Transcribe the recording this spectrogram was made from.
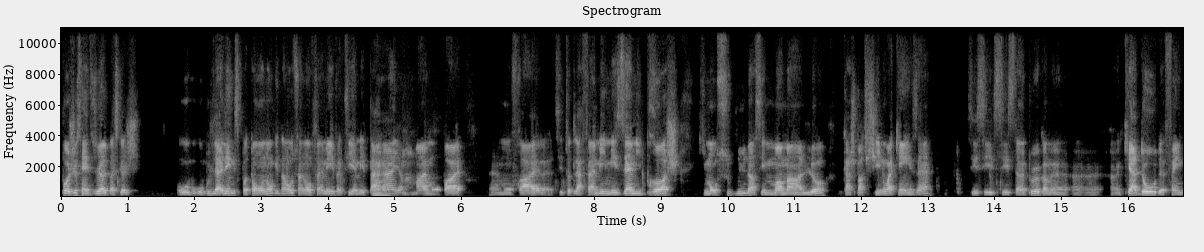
pas juste individuel parce que au, bout de la ligne, c'est pas ton nom qui est en haut, c'est un nom de famille. Fait il y a mes parents, il y a ma mère, mon père, euh, mon frère, euh, toute la famille, mes amis proches qui m'ont soutenu dans ces moments-là. Quand je suis parti chez nous à 15 ans, c'est un peu comme un, cadeau de fin,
